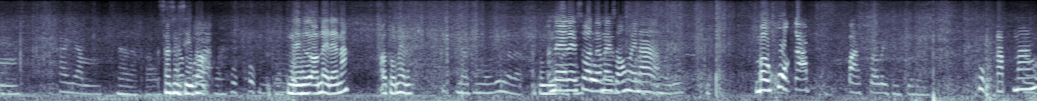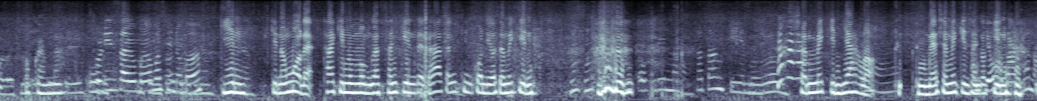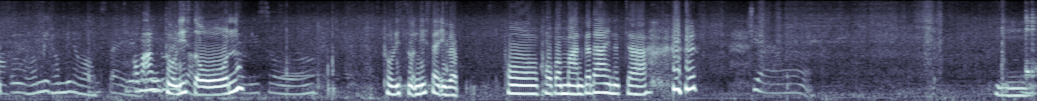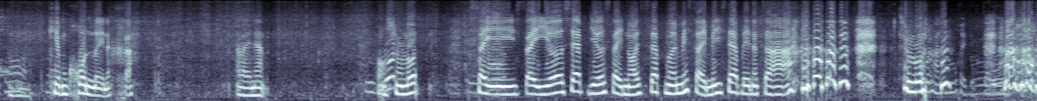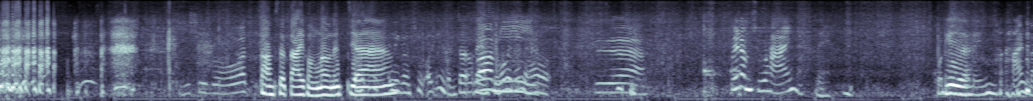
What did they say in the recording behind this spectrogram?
ถ้ายำนั่นแหละเขาซาซิซิงก็ทงพกพกไหนเธอเอาไหนได้นะเอาทุงไหนเล ยเนี่ยทงลงวิ่งกันแหละเอาทุงอันไหนในในส่วนกันในสองหอยหน้าเบอร์ขวกับปลาสลิดจริงขวกับนั่งเอาแกรมนะโพลีไซเบอร์มาสิเนอะเบอร์กินกินทั้งหมดแหละถ้ากินรวมๆกันฉันกินแต่ถ้าฉันกินคนเดียวฉันไม่กินก็ต้องกินฉันไม่กินยากหรอกถึงถึงแม้ฉันไม่กินฉันก็กินเออมีทำมีทำเอาใส่เอามาอันถั่วลิสนโพลีสงถั่วลิสนนี่ใส่แบบพอพอประมาณก็ได้นะจ๊ะ จ้านี่เข้มข้นเลยนะคะ อะไรเนี่ยของชูรสใส่ใส่เยอะแซบเยอะใส่น้อยแซบน้อยไม่ใส่ไม่แซบเลยนะจ๊ะชูรสทานลูกไข่ตกใจชูรสตามสไตล์ของเรานะจ๊ะนี่ก็ชูเอาอิ่มกับเจ้าแล้วก็มีเกลือไม่น้ำชูหายคน เดียวไหนหายไป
